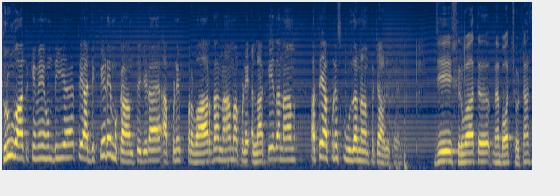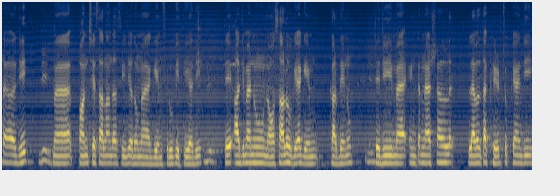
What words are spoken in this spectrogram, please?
ਸ਼ੁਰੂਆਤ ਕਿਵੇਂ ਹੁੰਦੀ ਹੈ ਤੇ ਅੱਜ ਕਿਹੜੇ ਮੁਕਾਮ ਤੇ ਜਿਹੜਾ ਹੈ ਆਪਣੇ ਪਰਿਵਾਰ ਦਾ ਨਾਮ ਆਪਣੇ ਇਲਾਕੇ ਦਾ ਨਾਮ ਅਤੇ ਆਪਣੇ ਸਕੂਲ ਦਾ ਨਾਮ ਪਹੁੰਚਾ ਦਿੱਤਾ ਹੈ? ਜੀ ਸ਼ੁਰੂਆਤ ਮੈਂ ਬਹੁਤ ਛੋਟਾ ਸੀ ਜੀ। ਮੈਂ 5-6 ਸਾਲਾਂ ਦਾ ਸੀ ਜਦੋਂ ਮੈਂ ਗੇਮ ਸ਼ੁਰੂ ਕੀਤੀ ਆ ਜੀ। ਤੇ ਅੱਜ ਮੈਨੂੰ 9 ਸਾਲ ਹੋ ਗਏ ਆ ਗੇਮ ਕਰਦੇ ਨੂੰ। ਤੇ ਜੀ ਮੈਂ ਇੰਟਰਨੈਸ਼ਨਲ ਲੈਵਲ ਤੱਕ ਖੇਡ ਚੁੱਕਿਆ ਜੀ।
